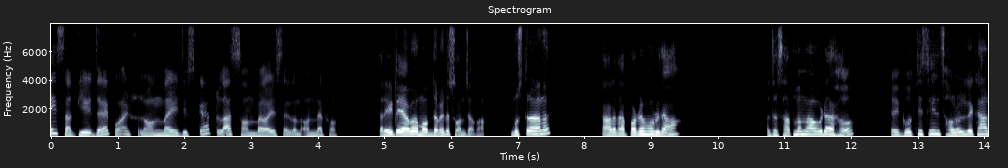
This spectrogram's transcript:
এক্স আর কি জায়গায় one by H square plus one by Y seven one by four তাহলে এটাই হবে মধ্যবিন্দু সঞ্চাপাত বুঝতে পারলে তাহলে তারপরে মনে দেখো। আচ্ছা সাত নম্বর মনে দেখো। এই গতিশীল সরলরেখার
